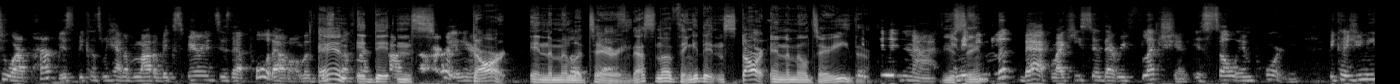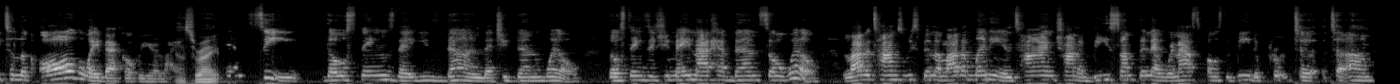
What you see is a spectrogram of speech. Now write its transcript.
to our purpose because we had a lot of experiences that pulled out all of this and stuff. like it talked didn't start in the military. yes. That's another thing. It didn't start in the military either. It did not. You and see? if you look back, like he said, that reflection is so important because you need to look all the way back over your life That's right. and see those things that you've done that you've done well, those things that you may not have done so well. A lot of times we spend a lot of money and time trying to be something that we're not supposed to be to to to um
